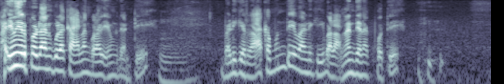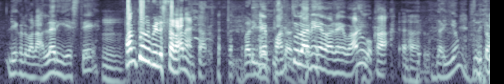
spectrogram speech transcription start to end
భయం ఏర్పడడానికి కూడా కారణం కూడా ఏమిటంటే. బడికి రాకముందే వానికి వాళ్ళ అన్నం తినకపోతే లేకుంటే వాళ్ళ అల్లరి చేస్తే. పంతులు పిలుస్తారా అని అంటారు అంటే పంపిస్తారు. పంతులు అనేవాడు ఒక. దయ్యం భూతం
